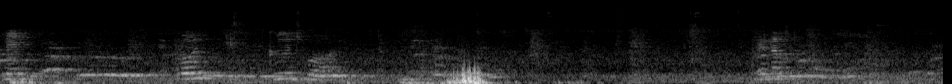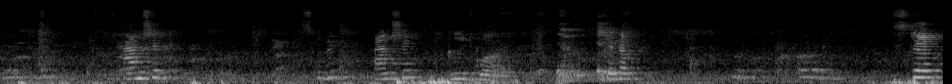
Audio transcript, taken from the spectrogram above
Play. Roll. Good boy. Get up. Handshake. Scoop Handshake. Good boy. Get up. Stay.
